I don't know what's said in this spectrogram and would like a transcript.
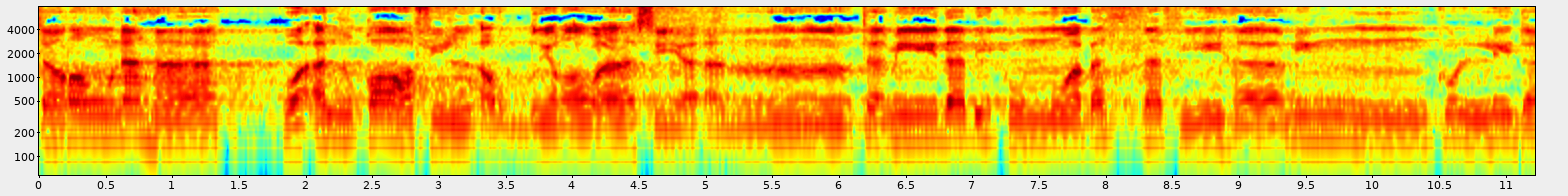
ترونها وألقى في الأرض رواسي أن تميد بكم وبث فيها من كل دابة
